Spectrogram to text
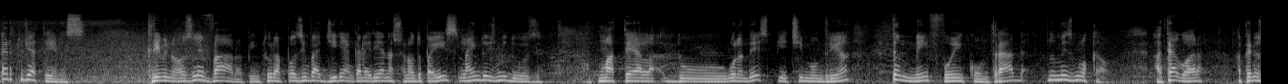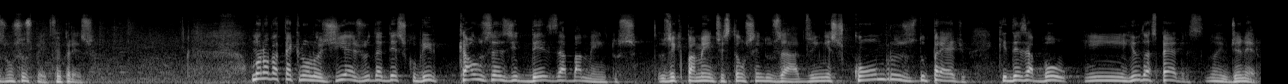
perto de Atenas. Criminosos levaram a pintura após invadirem a Galeria Nacional do país lá em 2012. Uma tela do holandês Pieti Mondrian também foi encontrada no mesmo local. Até agora, apenas um suspeito foi preso. Uma nova tecnologia ajuda a descobrir causas de desabamentos. Os equipamentos estão sendo usados em escombros do prédio que desabou em Rio das Pedras, no Rio de Janeiro.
